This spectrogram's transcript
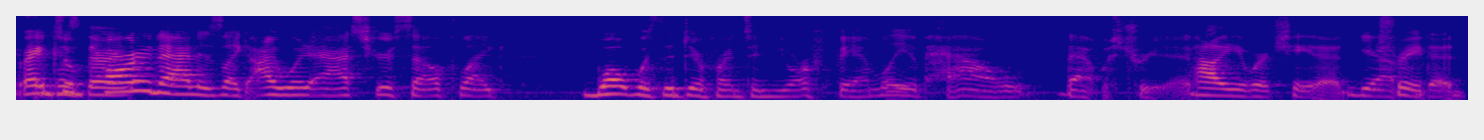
Right, and so they're- part of that is like i would ask yourself like what was the difference in your family of how that was treated How you were cheated. Yeah. Treated.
